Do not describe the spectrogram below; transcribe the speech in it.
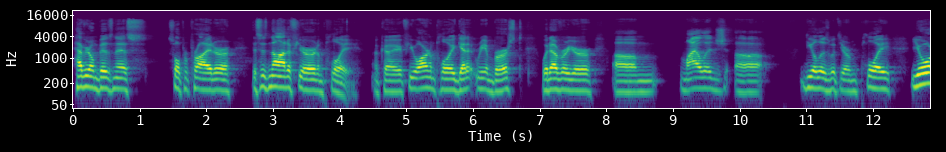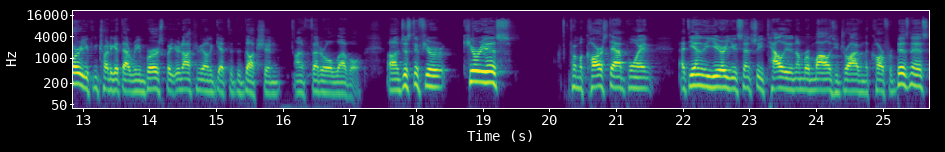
have your own business, sole proprietor. This is not if you're an employee. Okay. If you are an employee, get it reimbursed, whatever your um, mileage uh, deal is with your employee, your you can try to get that reimbursed, but you're not going to be able to get the deduction on a federal level. Uh, just if you're curious from a car standpoint, at the end of the year, you essentially tally the number of miles you drive in the car for business,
